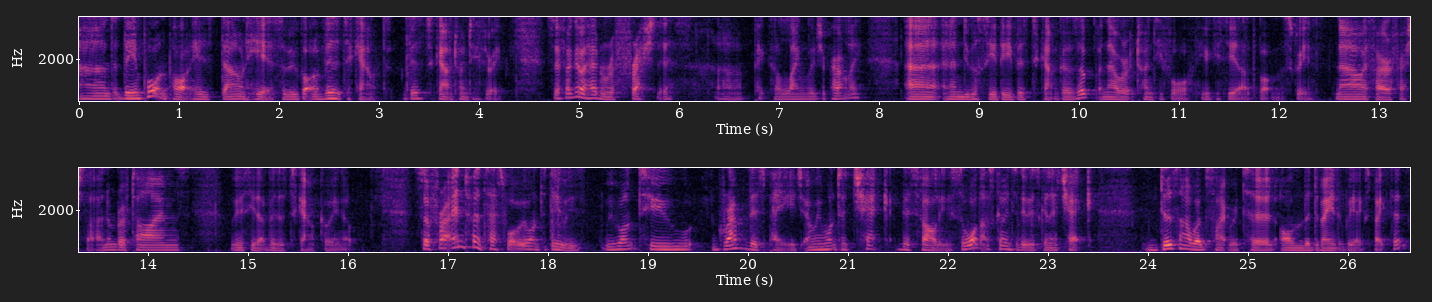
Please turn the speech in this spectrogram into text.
and the important part is down here. So we've got a visitor count, visitor count 23. So if I go ahead and refresh this, uh, pick a language apparently, uh, and you will see the visitor count goes up and now we're at 24. You can see that at the bottom of the screen. Now if I refresh that a number of times, we can see that visitor count going up. So for our end-to-end -end test, what we want to do is we want to grab this page and we want to check this value. So what that's going to do is going to check, does our website return on the domain that we expected?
